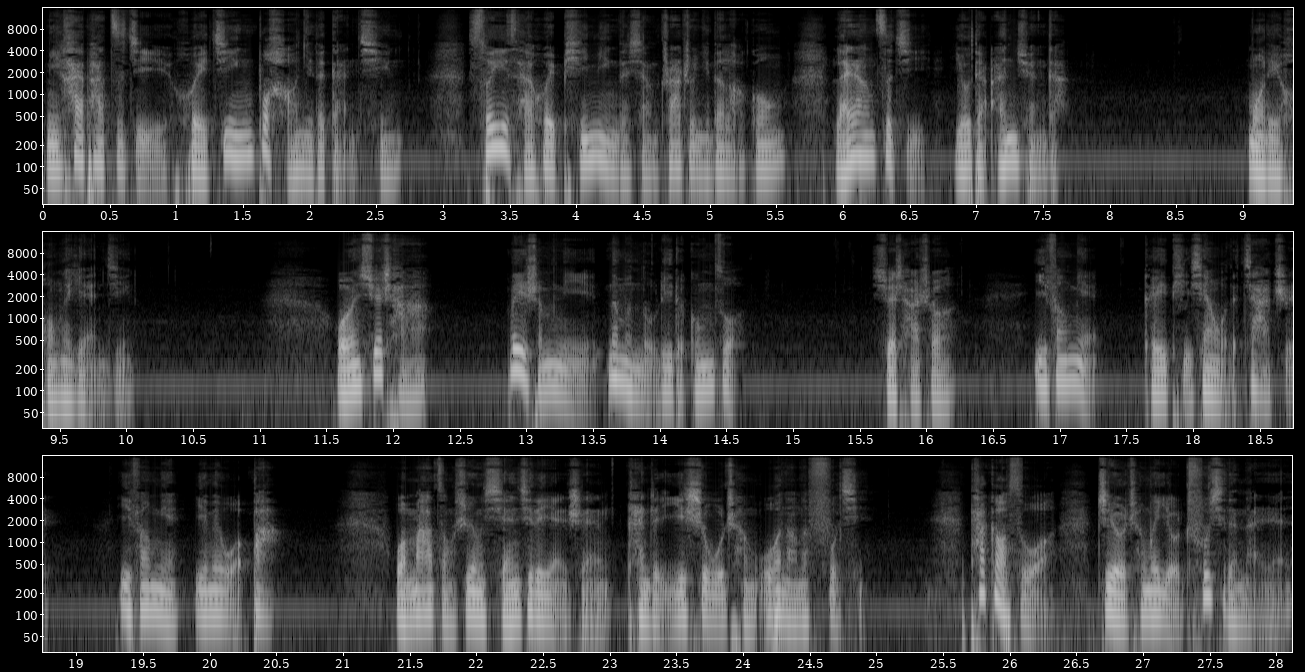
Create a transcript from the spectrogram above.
你害怕自己会经营不好你的感情，所以才会拼命的想抓住你的老公，来让自己有点安全感。”茉莉红了眼睛。我问薛茶：“为什么你那么努力的工作？”薛茶说：“一方面可以体现我的价值，一方面因为我爸、我妈总是用嫌弃的眼神看着一事无成、窝囊的父亲。”他告诉我，只有成为有出息的男人，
